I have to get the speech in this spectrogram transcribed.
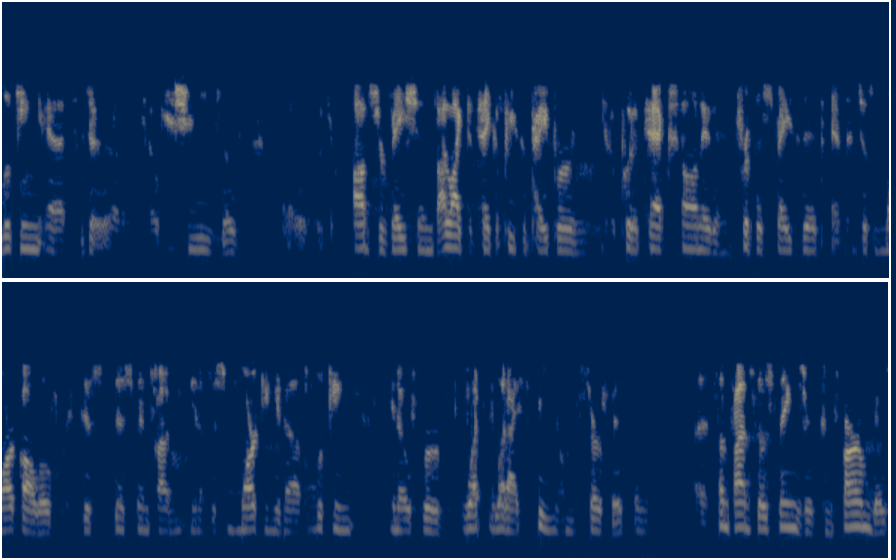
looking at, uh, you know, issues of uh, observations. I like to take a piece of paper and, you know, put a text on it and triple space it and then just mark all over it. Just, just spend time, you know, just marking it up, looking, you know, for what what I see on the surface. And uh, sometimes those things are confirmed as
